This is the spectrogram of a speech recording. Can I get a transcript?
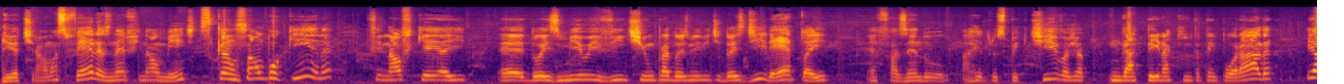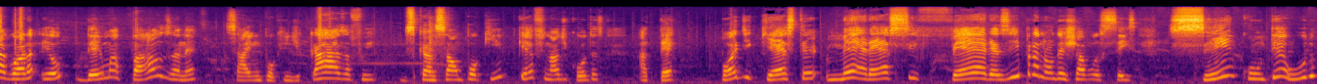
eu ia tirar umas férias, né? Finalmente, descansar um pouquinho, né? Final fiquei aí é, 2021 para 2022 direto aí, é, fazendo a retrospectiva. Já engatei na quinta temporada e agora eu dei uma pausa, né? Saí um pouquinho de casa, fui descansar um pouquinho, porque afinal de contas, até podcaster merece férias. E para não deixar vocês sem conteúdo,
